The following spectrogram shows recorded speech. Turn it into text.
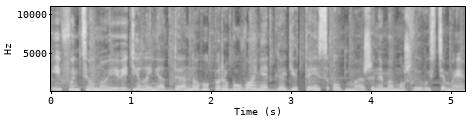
і функціонує відділення денного перебування для дітей з обмеженими можливостями.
